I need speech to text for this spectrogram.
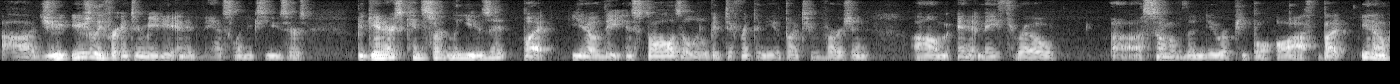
uh, usually for intermediate and advanced Linux users. Beginners can certainly use it, but you know the install is a little bit different than the Ubuntu version, um, and it may throw uh, some of the newer people off. But you know,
